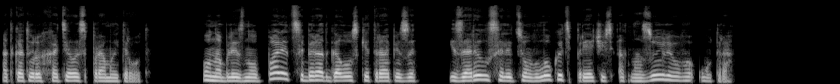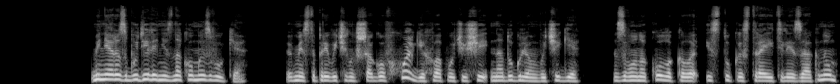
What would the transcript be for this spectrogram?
от которых хотелось промыть рот. Он облизнул палец, собирая отголоски трапезы, и зарылся лицом в локоть, прячась от назойливого утра. Меня разбудили незнакомые звуки. Вместо привычных шагов Хольги, хлопочущей над углем в очаге, звона колокола и стука строителей за окном,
